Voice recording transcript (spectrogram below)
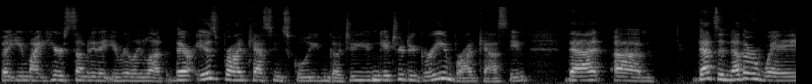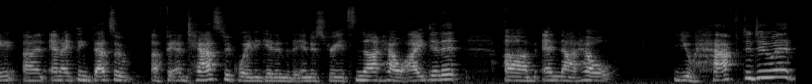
but you might hear somebody that you really love. There is broadcasting school you can go to. You can get your degree in broadcasting. That um, that's another way, uh, and I think that's a, a fantastic way to get into the industry. It's not how I did it, um, and not how you have to do it,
